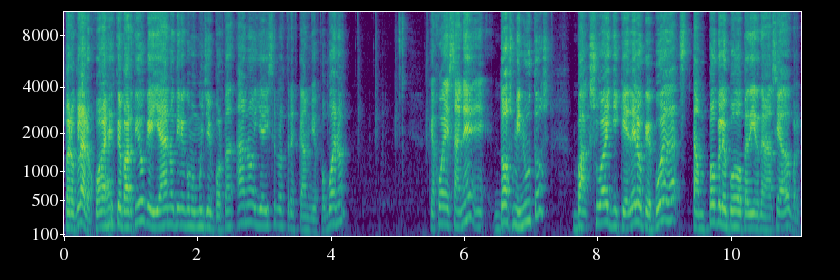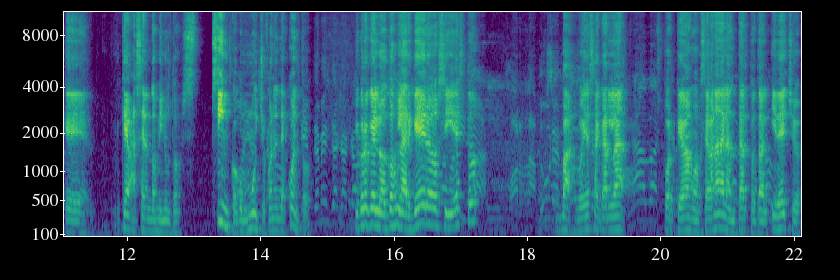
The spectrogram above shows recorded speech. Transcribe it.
pero claro, juegas este partido que ya no tiene como mucha importancia. Ah, no, ya hice los tres cambios. Pues bueno. Que juegue Sané eh, dos minutos. Batshuayi que dé lo que pueda. Tampoco le puedo pedir demasiado porque... ¿Qué va a ser en dos minutos? Cinco, como mucho, con el descuento. Yo creo que los dos largueros y esto... Va, voy a sacarla porque vamos, se van a adelantar total. Y de hecho,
